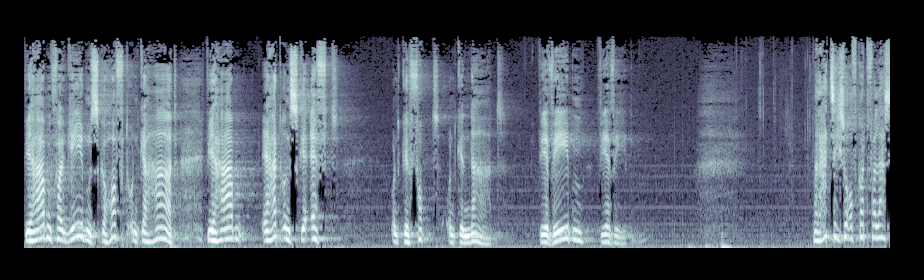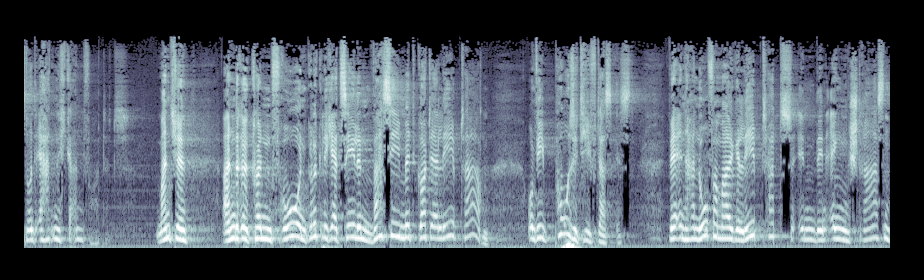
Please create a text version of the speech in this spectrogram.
Wir haben vergebens gehofft und geharrt. Wir haben, er hat uns geäfft und gefoppt und genaht. Wir weben, wir weben. Man hat sich so auf Gott verlassen und er hat nicht geantwortet. Manche andere können froh und glücklich erzählen, was sie mit Gott erlebt haben und wie positiv das ist. Wer in Hannover mal gelebt hat, in den engen Straßen,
